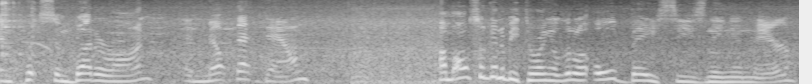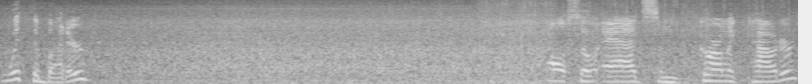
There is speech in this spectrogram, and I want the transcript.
and put some butter on and melt that down. I'm also gonna be throwing a little Old Bay seasoning in there with the butter. Also add some garlic powder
